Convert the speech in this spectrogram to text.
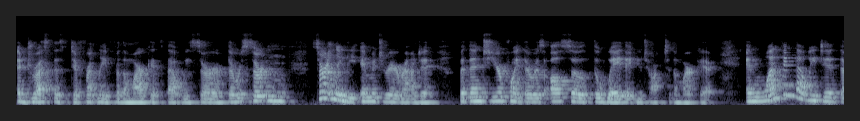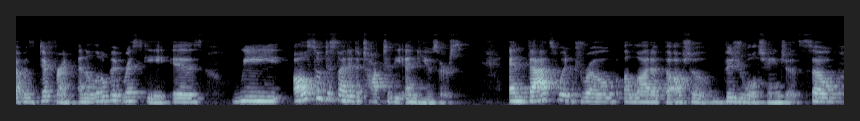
address this differently for the markets that we serve. There were certain, certainly the imagery around it, but then to your point, there was also the way that you talk to the market. And one thing that we did that was different and a little bit risky is we also decided to talk to the end users. And that's what drove a lot of the also visual changes. So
